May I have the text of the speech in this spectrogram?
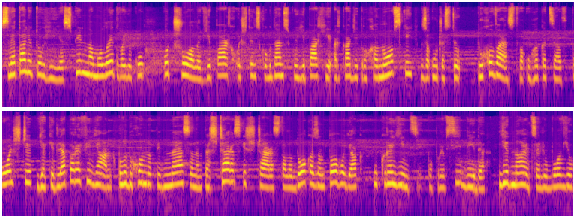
Свята літургія, спільна молитва, яку очолив єпарх Ольштинсько-Гданської єпархії Аркадій Трухановський за участю духовенства у ГКЦ в Польщі, як і для парафіян, було духовно піднесеним та ще раз і ще раз стало доказом того, як українці, попри всі біди, єднаються любов'ю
